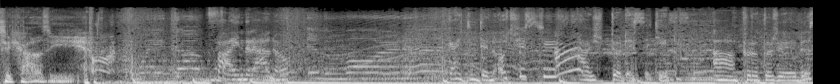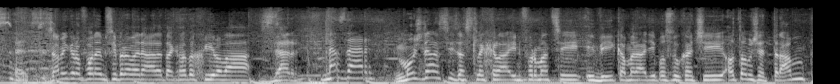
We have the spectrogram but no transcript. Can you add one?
Přichází. Fajn ráno. Každý den od 6 až do 10. A protože je 10. Za mikrofonem připravená Aneta Kratochvílová, zdar. Nazdar. Možná si zaslechla informaci i vy, kamarádi posluchači, o tom, že Trump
